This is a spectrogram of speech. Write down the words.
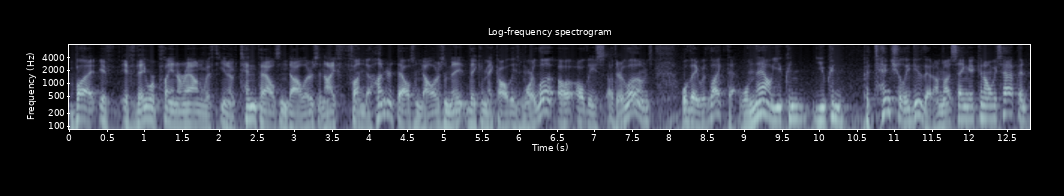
But if, if they were playing around with, you know, $10,000 and I fund $100,000 and they, they can make all these more lo- all, all these other loans, well, they would like that. Well, now you can, you can potentially do that. I'm not saying it can always happen,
